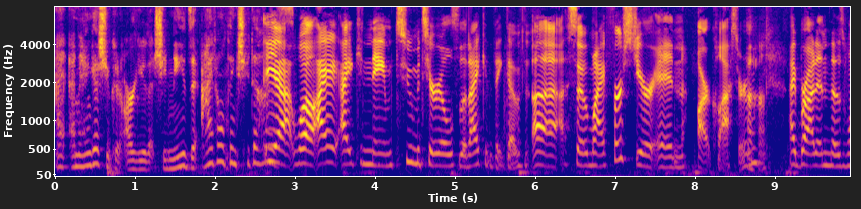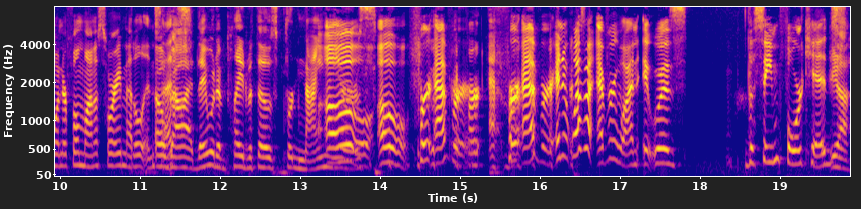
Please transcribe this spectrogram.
I, I mean, I guess you could argue that she needs it. I don't think she does. Yeah, well, I, I can name two materials that I can think of. Uh, so, my first year in our classroom, I brought in those wonderful Montessori metal Uh-huh. Oh. God, they would have played with those for nine Oh, years. oh, forever. Forever. Forever. And it wasn't everyone, it was the same four kids Yeah.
